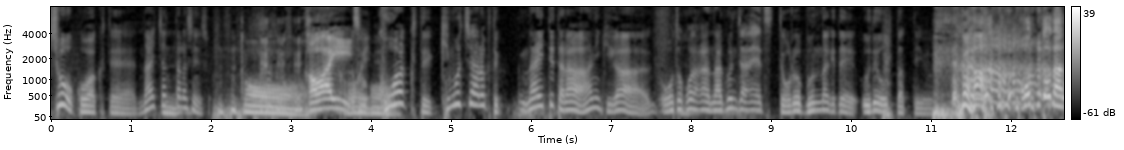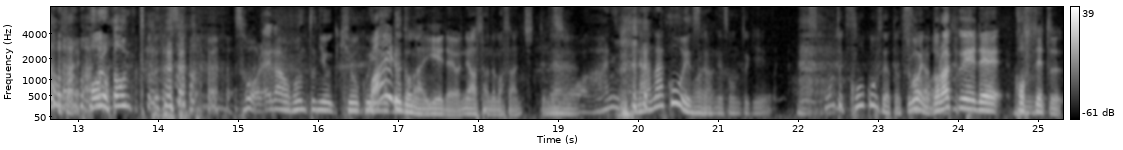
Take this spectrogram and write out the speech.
超怖くて泣いちゃったらしいんですよ。かわいい。そうお怖くて気持ち悪くて泣いてたら兄貴が男だから泣くんじゃねえっつって俺をぶん投げて腕を折ったっていう。本当なのそれ。本当本当ですそれが本当に記憶にワイルドな家だよね、浅沼さんちってね。そう兄貴7公演ですからね、その時。その時高校生だったんですすごいな、ドラクエで骨折。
